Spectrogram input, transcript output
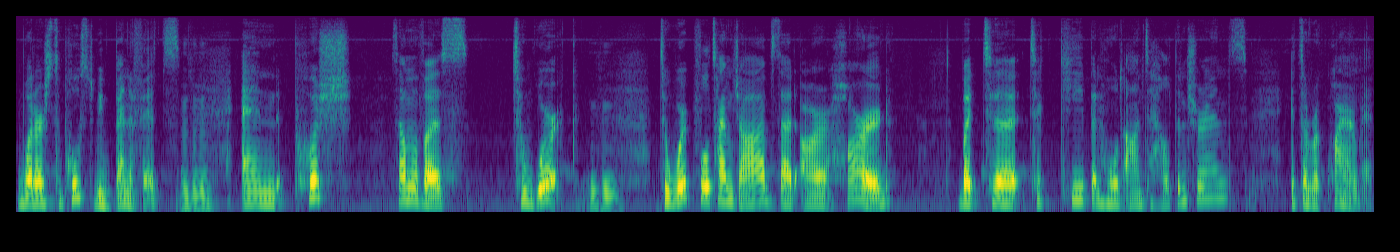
what are supposed to be benefits Mm-hmm. and push some of us to work, Mm-hmm. to work full time jobs that are hard, but to, to keep and hold on to health insurance, it's a requirement.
